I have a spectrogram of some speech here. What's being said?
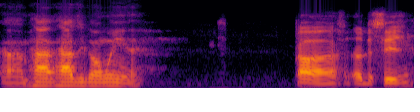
Um, how how's he gonna win? Uh, a decision,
